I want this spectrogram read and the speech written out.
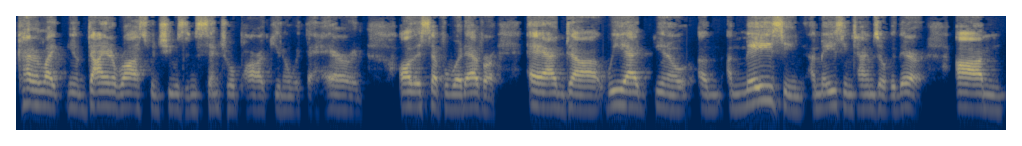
kind of like you know Diana Ross when she was in Central Park you know with the hair and all this stuff or whatever. And uh, we had you know um, amazing amazing times over there. Um,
